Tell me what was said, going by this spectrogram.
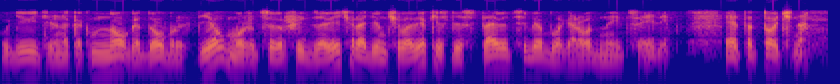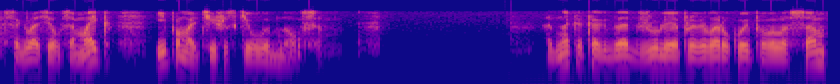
Удивительно, как много добрых дел может совершить за вечер один человек, если ставит себе благородные цели. «Это точно», — согласился Майк и по-мальчишески улыбнулся. Однако, когда Джулия провела рукой по волосам,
